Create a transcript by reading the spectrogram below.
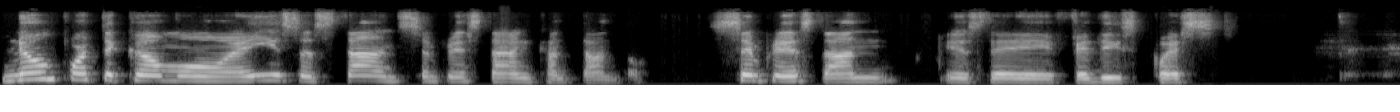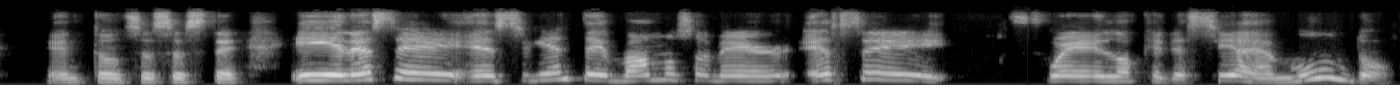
no importa cómo ellos están, siempre están cantando, siempre están este, feliz, pues. Entonces, este, y en este el siguiente vamos a ver, ese fue lo que decía el mundo,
